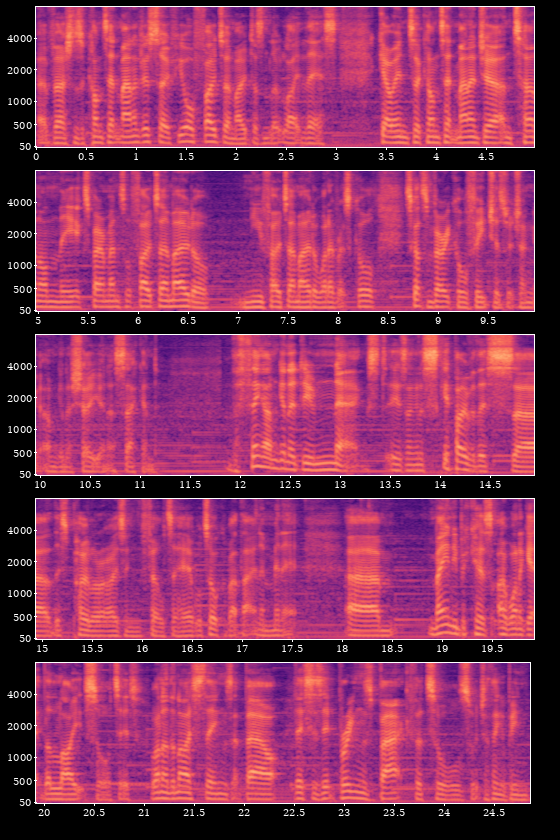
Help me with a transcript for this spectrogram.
uh, versions of Content Manager. So if your photo mode doesn't look like this, go into Content Manager and turn on the experimental photo mode or new photo mode or whatever it's called. It's got some very cool features, which I'm, I'm going to show you in a second. The thing I'm going to do next is I'm going to skip over this uh, this polarizing filter here. We'll talk about that in a minute. Um, mainly because I want to get the light sorted. One of the nice things about this is it brings back the tools which I think have been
